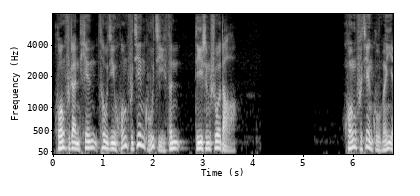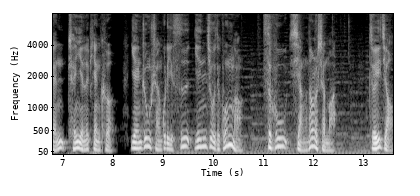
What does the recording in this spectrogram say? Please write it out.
皇甫战天凑近皇甫剑骨几分，低声说道：“皇甫剑骨闻言沉吟了片刻，眼中闪过了一丝阴旧的光芒，似乎想到了什么，嘴角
